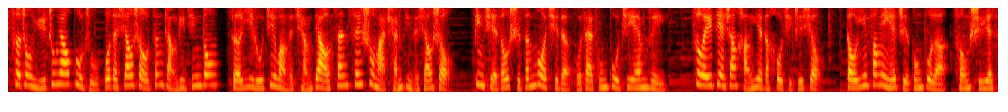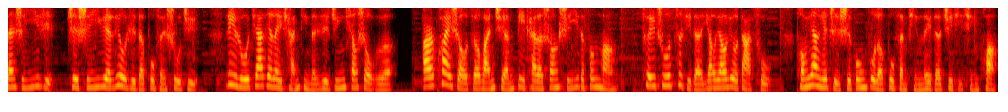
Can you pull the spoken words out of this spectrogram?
侧重于中腰部主播的销售增长率，京东则一如既往的强调三 C 数码产品的销售，并且都十分默契的不再公布 GMV。作为电商行业的后起之秀。抖音方面也只公布了从十月三十一日至十一月六日的部分数据，例如家电类产品的日均销售额。而快手则完全避开了双十一的锋芒，推出自己的幺幺六大促，同样也只是公布了部分品类的具体情况。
